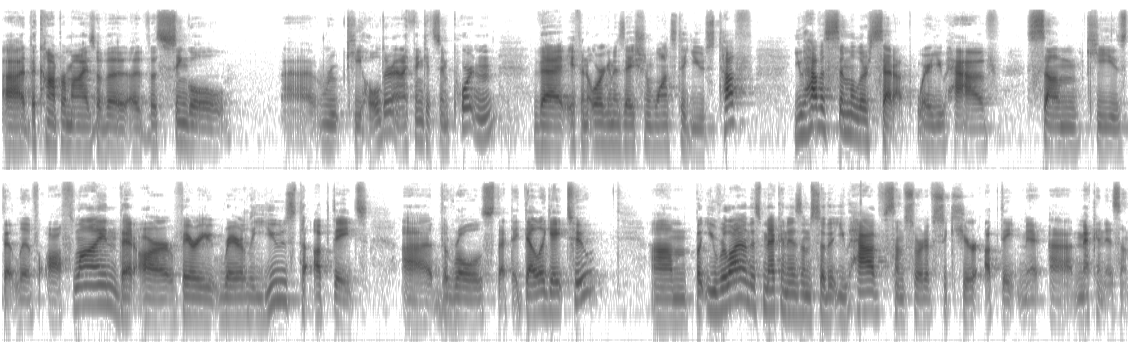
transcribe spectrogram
uh, the compromise of a, of a single uh, root key holder. And I think it's important that if an organization wants to use TUF, you have a similar setup where you have some keys that live offline that are very rarely used to update uh, the roles that they delegate to. Um, but you rely on this mechanism so that you have some sort of secure update me uh, mechanism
